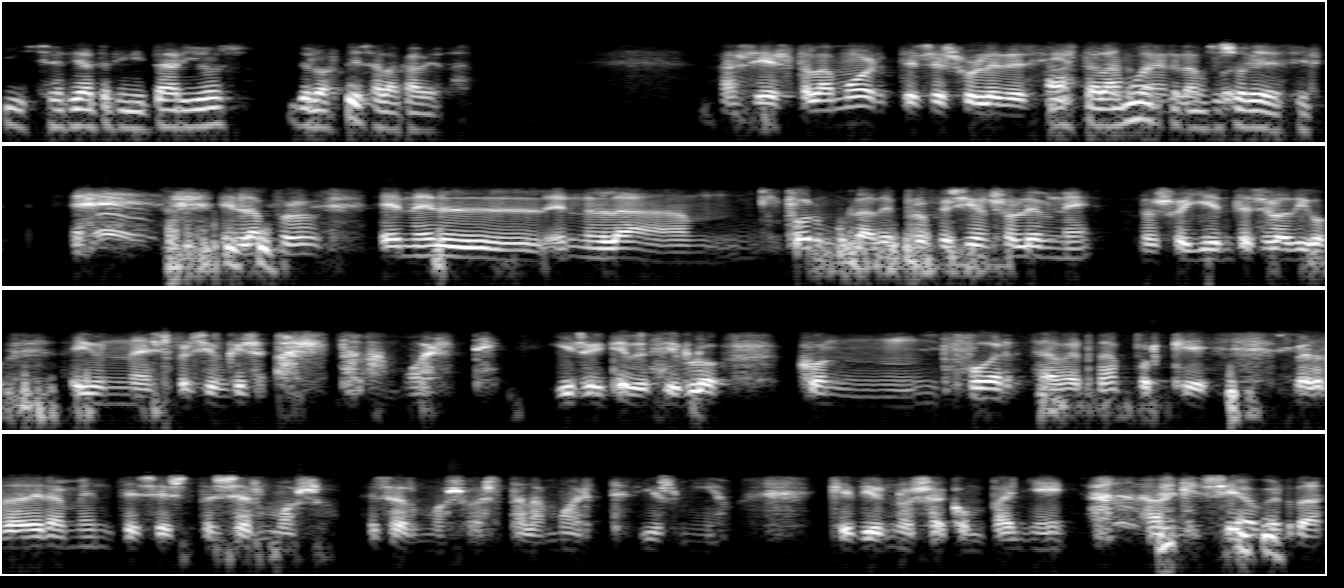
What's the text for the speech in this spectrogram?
y ser ya trinitarios de los pies a la cabeza. Así hasta la muerte se suele decir. Hasta la muerte, En la como se suele decir. en la, en el, en la mm, fórmula de profesión solemne, los oyentes se lo digo, hay una expresión que es hasta la muerte. Y eso hay que decirlo con fuerza, ¿verdad? Porque verdaderamente es esto, es hermoso, es hermoso, hasta la muerte, Dios mío. Que Dios nos acompañe a que sea verdad,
